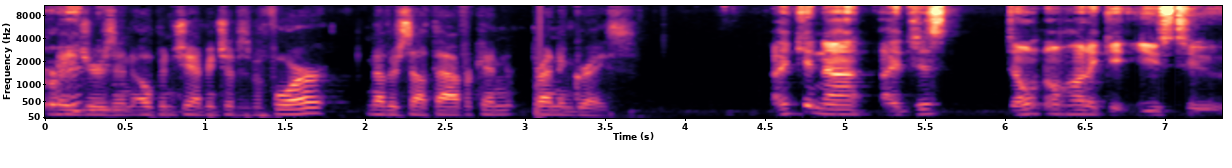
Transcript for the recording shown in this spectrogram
majors and open championships before, another South African, Branden Grace. I cannot. I just don't know how to get used to.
